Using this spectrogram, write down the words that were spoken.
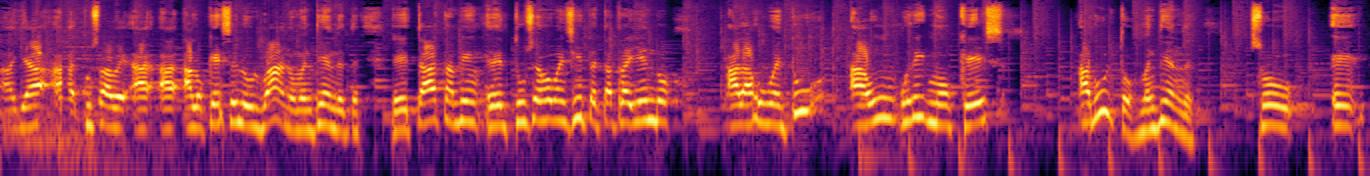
allá, a, tú sabes, a, lo que es el urbano, ¿me entiendes? Está también, el tú ser jovencito está trayendo a la juventud a un ritmo que es adulto, ¿me entiendes? So, eh,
